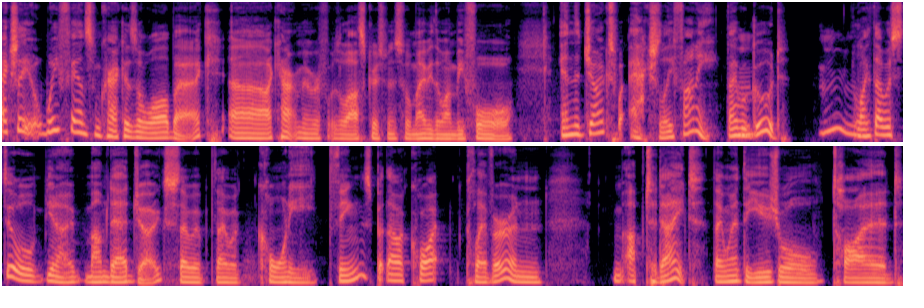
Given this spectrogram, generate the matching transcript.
Actually, we found some crackers a while back. Uh, I can't remember if it was last Christmas or maybe the one before, and the jokes were actually funny. They were Mm. good. Mm. Like they were still, you know, mum dad jokes. They were they were corny things, but they were quite clever and up to date. They weren't the usual tired,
